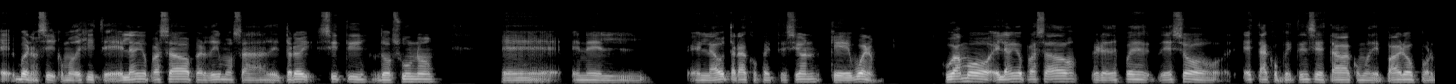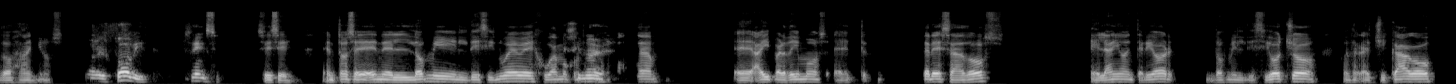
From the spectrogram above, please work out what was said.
eh, bueno, sí, como dijiste, el año pasado perdimos a Detroit City 2-1 eh, en, el, en la otra competición, que bueno, jugamos el año pasado, pero después de eso, esta competencia estaba como de paro por dos años. Por el COVID, sí. Sí, sí. sí. Entonces, en el 2019 jugamos 19. contra Atlanta, ahí perdimos 3 a 2. El año anterior 2018 contra Chicago,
